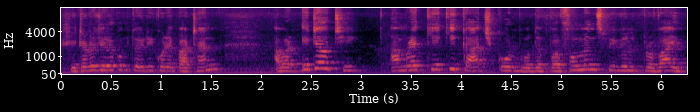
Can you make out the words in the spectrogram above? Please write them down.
সেটারও যেরকম তৈরি করে পাঠান। আবার এটাও ঠিক, আমরা কে কি কাজ করব the performance we will provide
